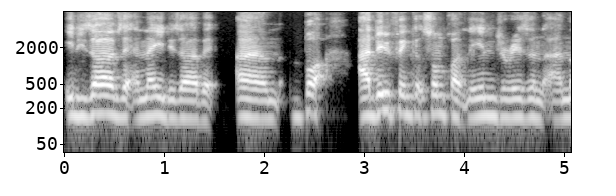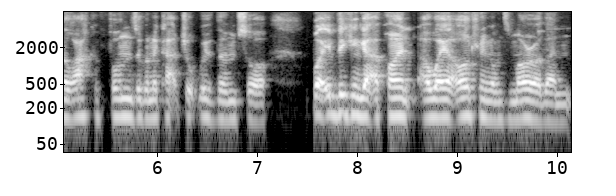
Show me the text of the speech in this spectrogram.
he deserves it, and they deserve it. Um, but I do think at some point the injuries and, and the lack of funds are going to catch up with them. So, but if they can get a point away at Altrincham tomorrow, then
